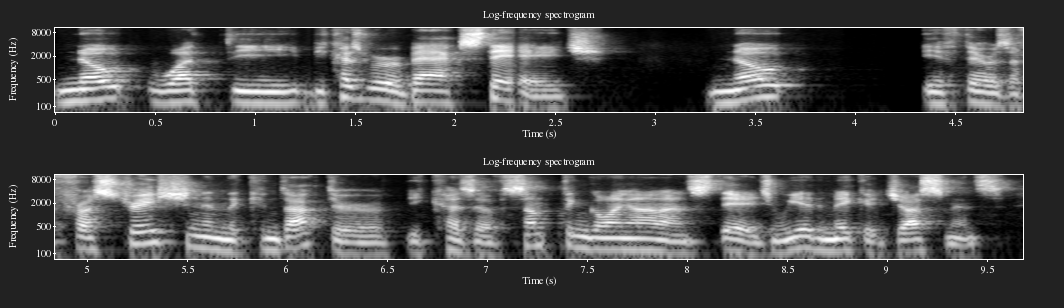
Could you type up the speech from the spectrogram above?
note what the because we were backstage note if there was a frustration in the conductor because of something going on on stage and we had to make adjustments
